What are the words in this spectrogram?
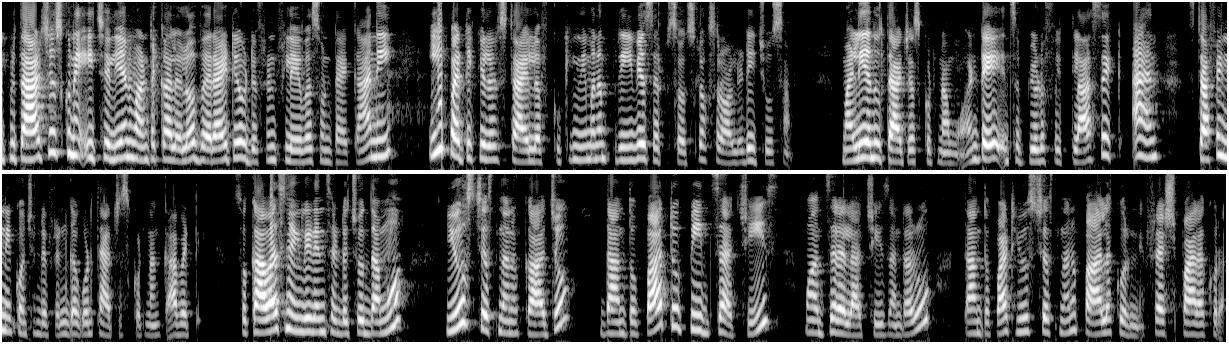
ఇప్పుడు తయారు చేసుకునే ఈ చిలియన్ వంటకాలలో వెరైటీ ఆఫ్ డిఫరెంట్ ఫ్లేవర్స్ ఉంటాయి. కానీ ఈ పర్టిక్యులర్ స్టైల్ ఆఫ్ కుకింగ్ని మనం ప్రీవియస్ ఎపిసోడ్స్లో ఒకసారి ఆల్రెడీ చూసాం. మళ్ళీ ఎందుకు తయారు చేసుకుంటున్నాము? అంటే it's a beautiful classic and స్టఫింగ్ని కొంచెం డిఫరెంట్గా కూడా తయారు చేసుకుంటున్నాం కాబట్టి. సో కావాల్సిన ఇంగ్రీడియంట్స్ ఏంటో చూద్దాము. యూస్ చేస్తున్నాను కాజు దాంతోపాటు పిజ్జా చీజ్ మొజ్జరెలా చీజ్ అంటారు. దాంతోపాటు యూస్ చేస్తున్నాను పాలకూరని ఫ్రెష్ పాలకూర.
